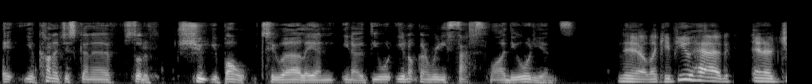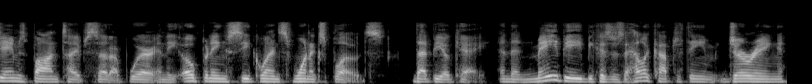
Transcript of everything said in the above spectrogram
it, you're kind of just going to sort of shoot your bolt too early, and you know the, you're not going to really satisfy the audience. Yeah, like if you had in a James Bond type setup where in the opening sequence one explodes, that'd be okay. And then maybe because there's a helicopter theme during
